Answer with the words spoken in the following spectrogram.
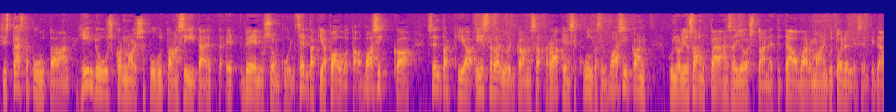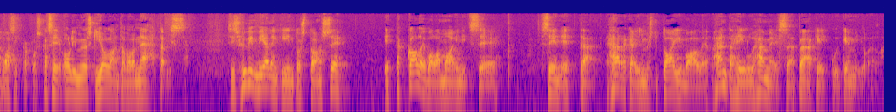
Siis tästä puhutaan, hinduuskonnoissa puhutaan siitä, että, että Venus on kuin, sen takia palvotaan vasikkaa, sen takia Israelin kanssa rakensi kultaisen vasikan, kun ne oli jo saanut päähänsä jostain, että tämä on varmaan niin kuin todellisempi tämä vasikka, koska se oli myöskin jollain tavalla nähtävissä. Siis hyvin mielenkiintoista on se, että Kalevala mainitsee sen, että härkä ilmestyi taivaalle. Häntä heilui hämeessä ja pää keikkui Kemijoella.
